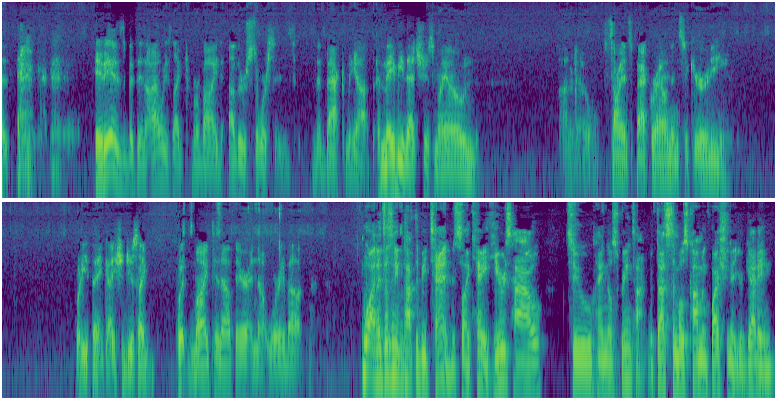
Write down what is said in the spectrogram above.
it is, but then I always like to provide other sources that back me up, and maybe that's just my own, I don't know, science background and security. What do you think? I should just like put my 10 out there and not worry about well and it doesn't even have to be 10 it's like hey here's how to handle screen time. If that's the most common question that you're getting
